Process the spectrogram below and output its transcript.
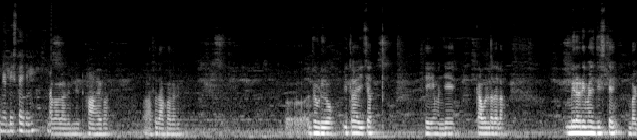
नीट दिसतंय की नाही. बघावं लागेल नीट. हां हे बघ. असं दाखवावं लागेल. झुडिओ इथं याच्यात हे म्हणजे काय बोलतात त्याला? मिरर इमेज दिसते बट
